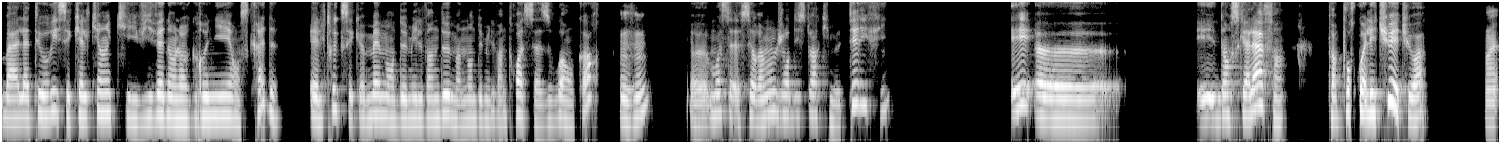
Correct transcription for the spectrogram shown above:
bah, la théorie, c'est quelqu'un qui vivait dans leur grenier en scred et le truc, c'est que même en 2022, maintenant 2023, ça se voit encore. mmh Heu, moi, c'est vraiment le genre d'histoire qui me terrifie et heu et dans ce cas-là, enfin pourquoi les tuer, tu vois? ouais.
